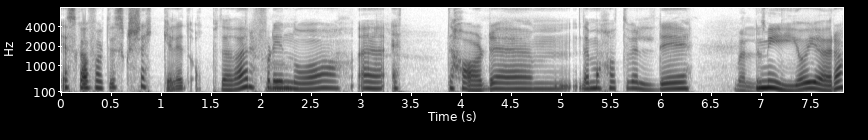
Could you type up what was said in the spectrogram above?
Jeg skal faktisk sjekke litt opp det der, fordi Mm. nå eh, et, har det De har hatt veldig Veldig mye å gjøre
